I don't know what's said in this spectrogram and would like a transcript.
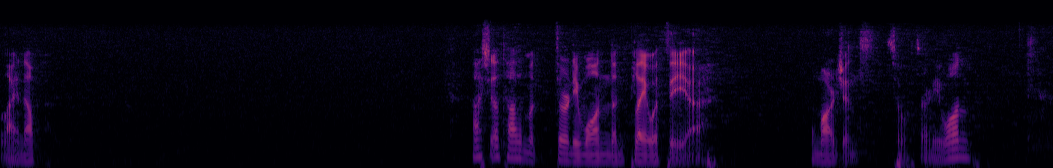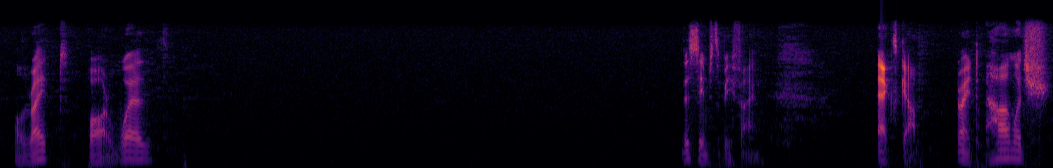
line up. Actually, I'll have them at 31, then play with the, uh, the margins. So 31. Alright, bar width. This seems to be fine. X gap. Right, how much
